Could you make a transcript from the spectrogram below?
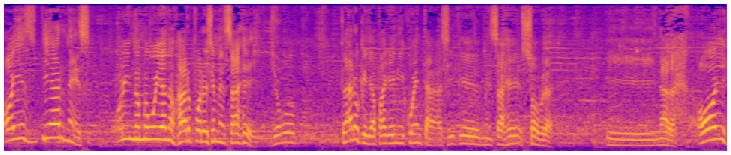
Hoy es viernes. Hoy no me voy a enojar por ese mensaje. Yo, claro que ya pagué mi cuenta, así que el mensaje sobra. Y nada, hoy,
